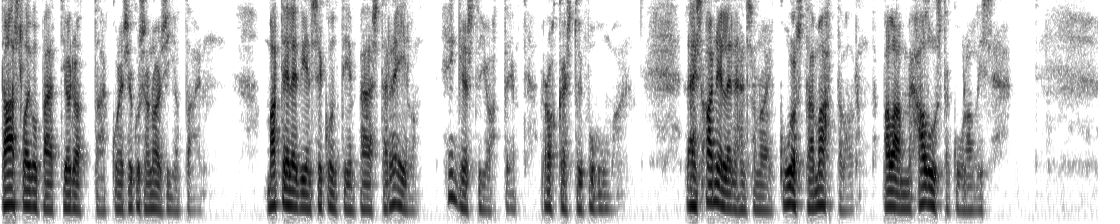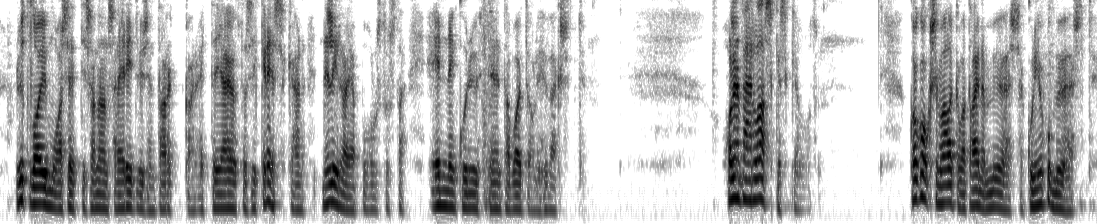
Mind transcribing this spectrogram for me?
Taas Loimu päätti odottaa, kunnes joku sanoisi jotain. Matelevien sekuntien päästä Reilo, henkilöstöjohtaja, rohkaistui puhumaan. Lähes Anellen hän sanoi, kuulostaa mahtavalta, palaamme halusta kuulla lisää. Nyt Loimu asetti sanansa erityisen tarkkaan, ettei aiheuttaisi kenessäkään nelirajapuolustusta ennen kuin yhteinen tavoite oli hyväksytty. Olen vähän laskeskellut. Kokouksemme alkavat aina myöhässä, kun joku myöhästyy.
